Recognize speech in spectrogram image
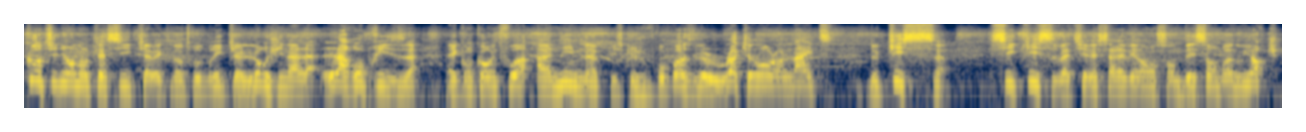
Continuons dans le classique avec notre rubrique l'original, la reprise, avec encore une fois un hymne, puisque je vous propose le Rock and Roll All Night de Kiss. Si Kiss va tirer sa révérence en décembre à New York,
